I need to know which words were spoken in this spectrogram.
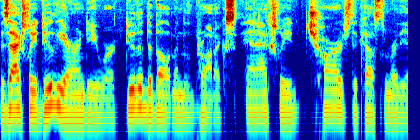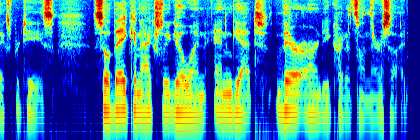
is actually do the R and D work, do the development of the products, and actually charge the customer the expertise, so they can actually go in and get their R and D credits on their side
